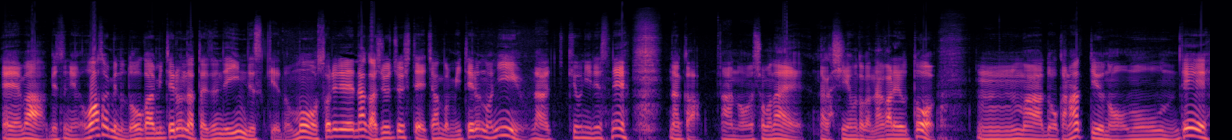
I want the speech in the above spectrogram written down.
えー、まあ別にお遊びの動画見てるんだったら全然いいんですけれども、それでなんか集中してちゃんと見てるのに、な急にですね、なんか、あの、しょうもない、なんか CM とか流れると、うん、まあどうかなっていうのを思うんで、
